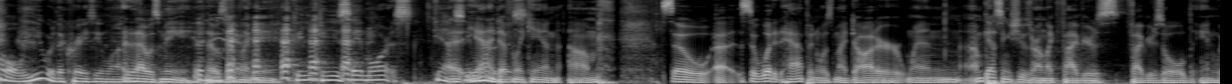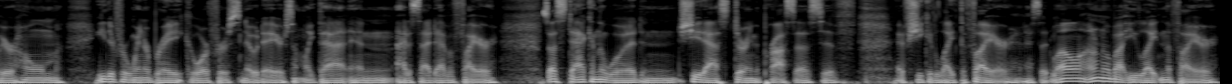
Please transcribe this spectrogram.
Oh, you were the crazy one. That was me. That was definitely me. Can you can you say more? Yeah, Uh, yeah, I definitely can. Um, so, uh, so what had happened was my daughter, when I'm guessing she was around like five years, five years old, and we were home either for winter break or for a snow day or something like that. And I decided to have a fire, so I was stacking the wood, and she had asked during the process if if she could light the fire, and I said, "Well, I don't know about you lighting the fire."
